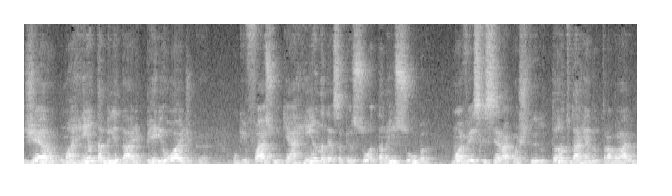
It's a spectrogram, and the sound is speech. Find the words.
geram uma rentabilidade periódica, o que faz com que a renda dessa pessoa também suba, uma vez que será constituído tanto da renda do trabalho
